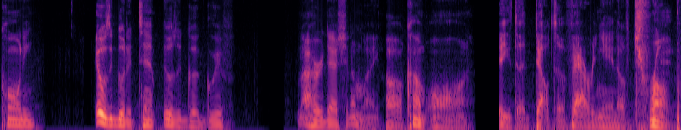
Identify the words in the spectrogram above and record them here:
corny. It was a good attempt. It was a good griff. When I heard that shit, I'm like, oh, come on. He's the Delta variant of Trump.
